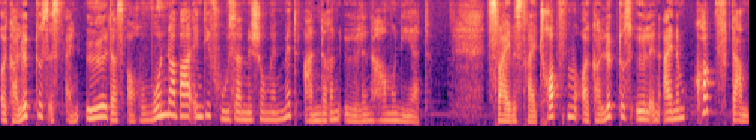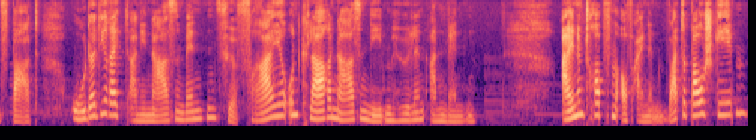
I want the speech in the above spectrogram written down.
Eukalyptus ist ein Öl, das auch wunderbar in Diffusermischungen mit anderen Ölen harmoniert. Zwei bis drei Tropfen Eukalyptusöl in einem Kopfdampfbad oder direkt an den Nasenwänden für freie und klare Nasennebenhöhlen anwenden. Einen Tropfen auf einen Wattebausch geben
